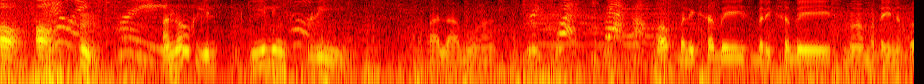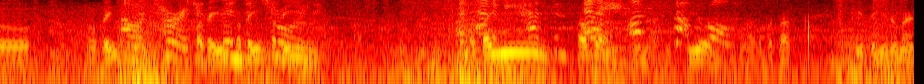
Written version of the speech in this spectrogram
Oh, oh. Killing Mm. spree. Ano? Kill killing spree. Akala mo ha? Request backup. Oh, balik sa base, balik sa base. Mamatay na to. Okay? Our turret has Patayin, been patayin, destroyed. patayin. An enemy has been slain. assist ko yun, Unstoppable. mga kabatak. Kita nyo naman.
